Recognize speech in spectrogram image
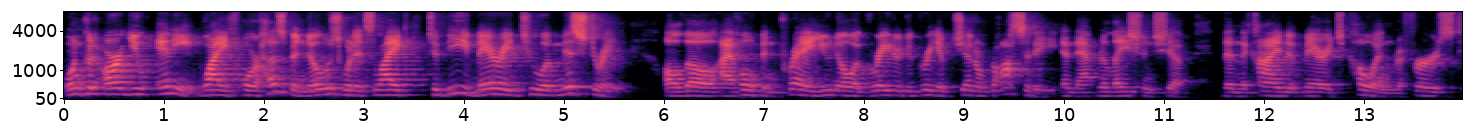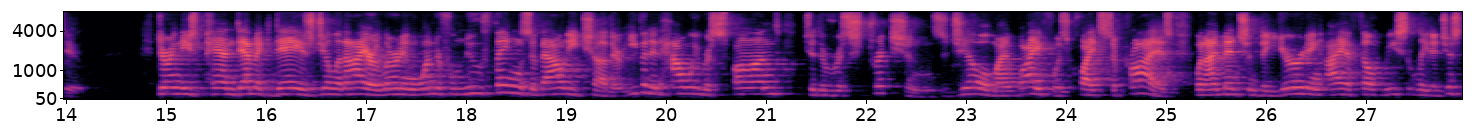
One could argue any wife or husband knows what it's like to be married to a mystery, although I hope and pray you know a greater degree of generosity in that relationship than the kind of marriage Cohen refers to. During these pandemic days, Jill and I are learning wonderful new things about each other, even in how we respond to the restrictions. Jill, my wife, was quite surprised when I mentioned the yearning I have felt recently to just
